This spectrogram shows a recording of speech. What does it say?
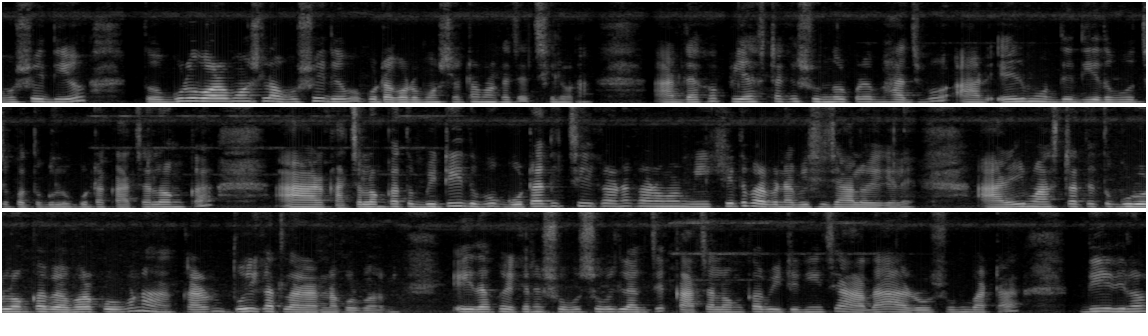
অবশ্যই দিও। তো গুঁড়ো গরম মশলা অবশ্যই দেবো, গোটা গরম মশলাটা আমার কাছে ছিল না। আর দেখো পেঁয়াজটাকে সুন্দর করে ভাজবো, আর এর মধ্যে দিয়ে দেবো হচ্ছে কতগুলো গোটা কাঁচা লঙ্কা। আর কাঁচা লঙ্কা তো বেটেই দেবো, গোটা দিচ্ছি এই কারণে, কারণ আমার মেয়ে খেতে পারবে না বেশি ঝাল হয়ে গেলে। আর এই মাছটাতে তো গুঁড়ো লঙ্কা ব্যবহার করব না, কারণ দই কাতলা রান্না করব আমি এই দেখো, এখানে সবুজ সবুজ লাগছে, কাঁচা লঙ্কা বেটে নিয়েছে, আদা আর রসুন বাটা দিয়ে দিলাম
